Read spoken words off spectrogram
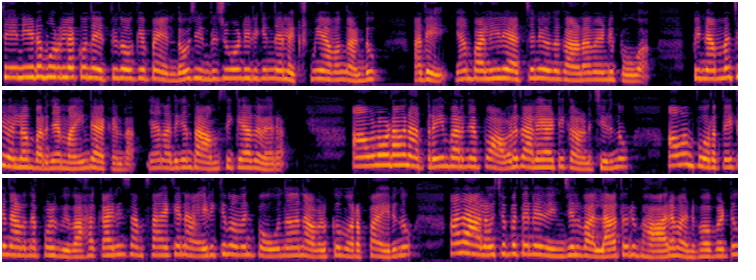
സിനിയുടെ മുറിലേക്ക് ഒന്ന് എത്തി നോക്കിയപ്പോൾ എന്തോ ചിന്തിച്ചുകൊണ്ടിരിക്കുന്ന ലക്ഷ്മി അവൻ കണ്ടു. അതെ ഞാൻ പള്ളിയിലെ അച്ഛനെ ഒന്ന് കാണാൻ വേണ്ടി പോവാ. പിന്നെ അമ്മച്ചി വല്ലതും പറഞ്ഞാൽ മൈൻഡ് ആക്കണ്ട. ഞാൻ അധികം താമസിക്കാതെ വരാം. അവളോട് അവൻ അത്രയും പറഞ്ഞപ്പോൾ അവൾ തലയാട്ടി കാണിച്ചിരുന്നു. അവൻ പുറത്തേക്ക് നടന്നപ്പോൾ വിവാഹക്കാര്യം സംസാരിക്കാനായിരിക്കും അവൻ പോകുന്നതെന്ന് അവൾക്കും ഉറപ്പായിരുന്നു. അത് ആലോചിച്ചപ്പോൾ തന്നെ നെഞ്ചിൽ വല്ലാത്തൊരു ഭാരം അനുഭവപ്പെട്ടു.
